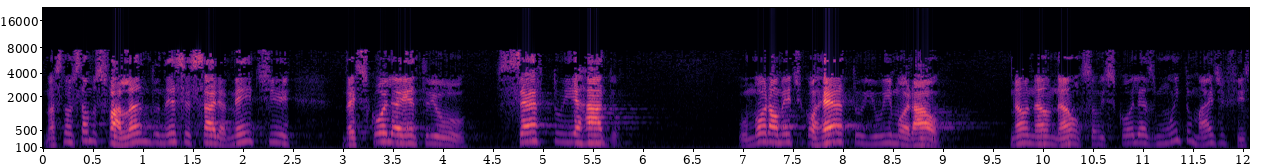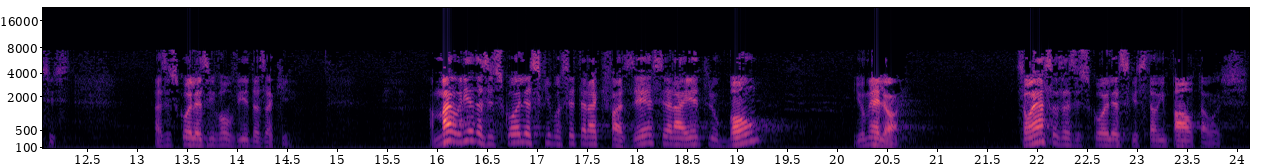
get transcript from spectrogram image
Nós não estamos falando necessariamente da escolha entre o certo e errado o moralmente correto e o imoral. Não, não, não. São escolhas muito mais difíceis. As escolhas envolvidas aqui. A maioria das escolhas que você terá que fazer será entre o bom e o melhor. São essas as escolhas que estão em pauta hoje.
